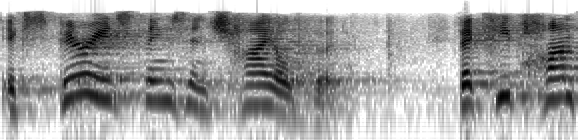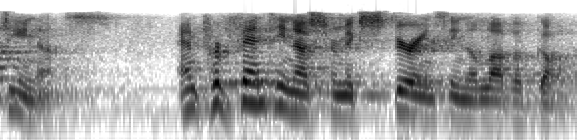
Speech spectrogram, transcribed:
experience things in childhood that keep haunting us and preventing us from experiencing the love of God.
